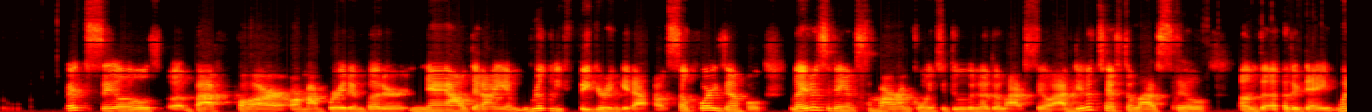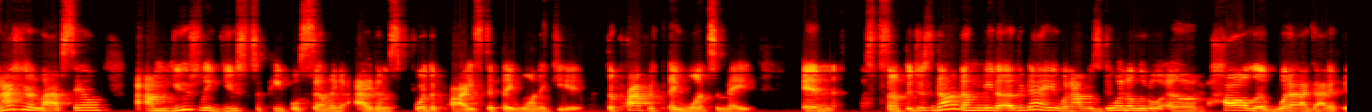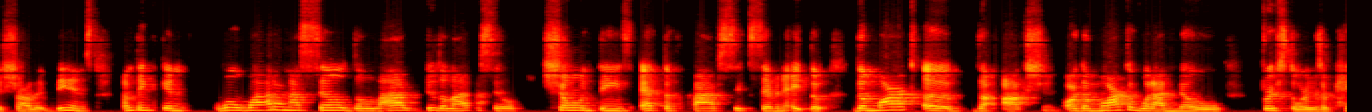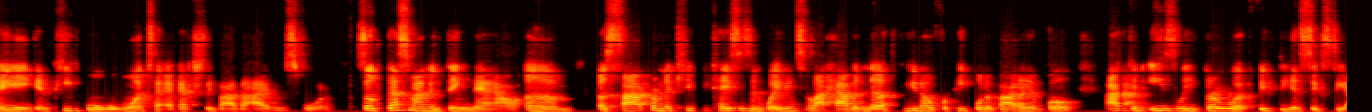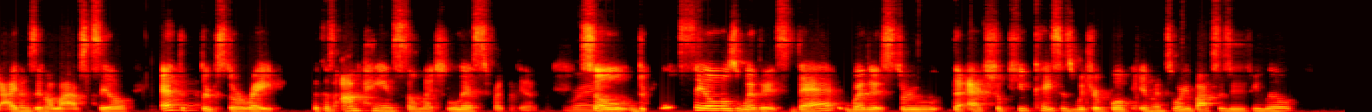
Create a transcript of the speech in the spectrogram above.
direct sales uh, by far are my bread and butter now that I am really figuring it out. So, for example, later today and tomorrow, I'm going to do another live sale. I did a test a live sale um, the other day. When I hear live sale, I'm usually used to people selling items for the price that they want to get, the profit they want to make. And something just dawned on me the other day when I was doing a little um, haul of what I got at the Charlotte Bins. I'm thinking, well, why don't I sell the live, do the live sale showing things at the five, six, seven, eight, the the mark of the auction or the mark of what I know thrift stores are paying and people will want to actually buy the items for. So that's my new thing now. Um, aside from the cute cases and waiting till I have enough, you know, for people to buy in bulk, I can easily throw up 50 and 60 items in a live sale at the thrift store rate because I'm paying so much less for them. Right. So direct sales, whether it's that, whether it's through the actual cute cases, which are bulk inventory boxes, if you will,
